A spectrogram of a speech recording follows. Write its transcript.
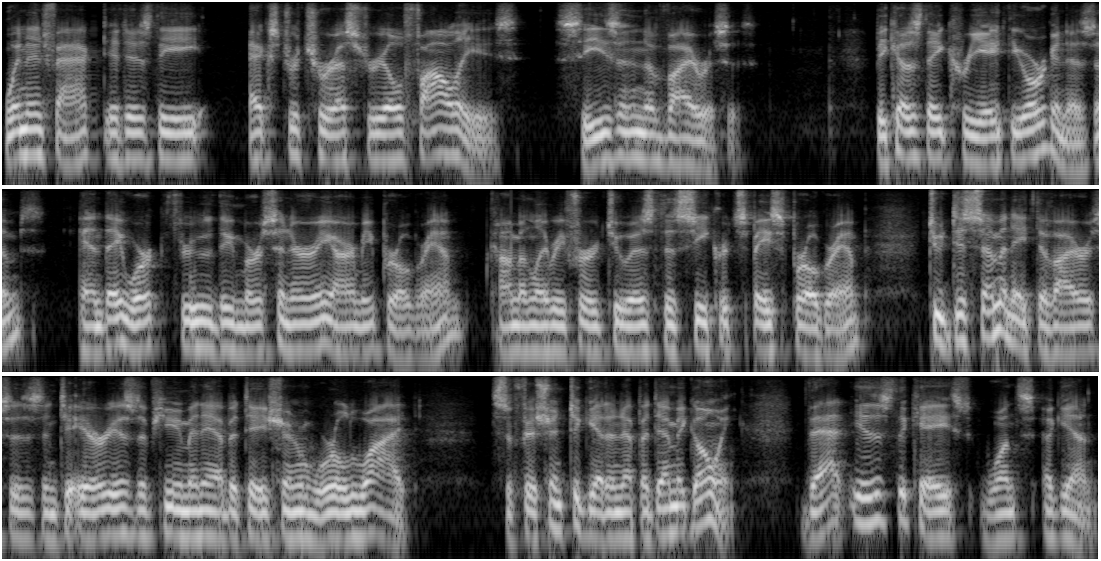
when in fact it is the extraterrestrial follies season of viruses. Because they create the organisms and they work through the mercenary army program, commonly referred to as the secret space program, to disseminate the viruses into areas of human habitation worldwide sufficient to get an epidemic going. That is the case once again.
